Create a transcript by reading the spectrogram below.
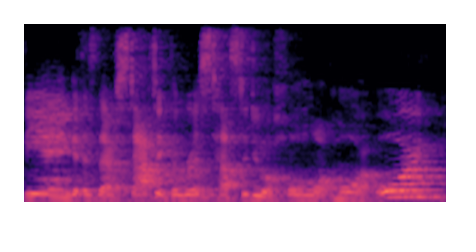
being as they're static, the wrist has to do a whole lot more. Or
